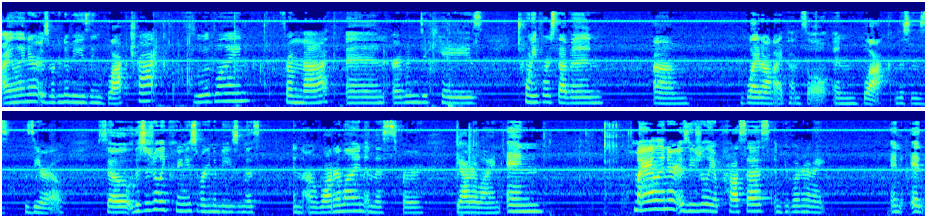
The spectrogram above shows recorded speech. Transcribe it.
eyeliner is we're going to be using Black Track Fluid Line from MAC and Urban Decay's 24-7 um, Glide On Eye Pencil in black. This is zero. So this is really creamy, so we're going to be using this in our waterline and this for the outer line. And my eyeliner is usually a process and people are going to make, and it,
